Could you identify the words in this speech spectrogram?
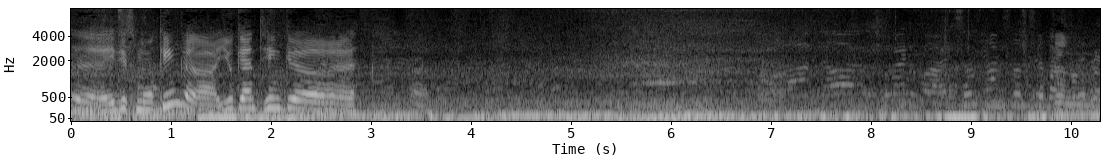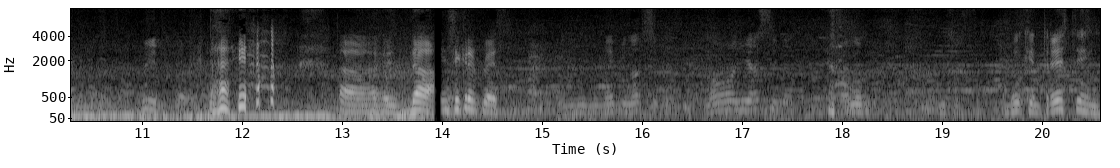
uh, is smoking, uh, you can think. Uh, Sometimes uh, the in secret place. Maybe not secret. No, yes, secret. Oh, look. Interesting. Look interesting.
